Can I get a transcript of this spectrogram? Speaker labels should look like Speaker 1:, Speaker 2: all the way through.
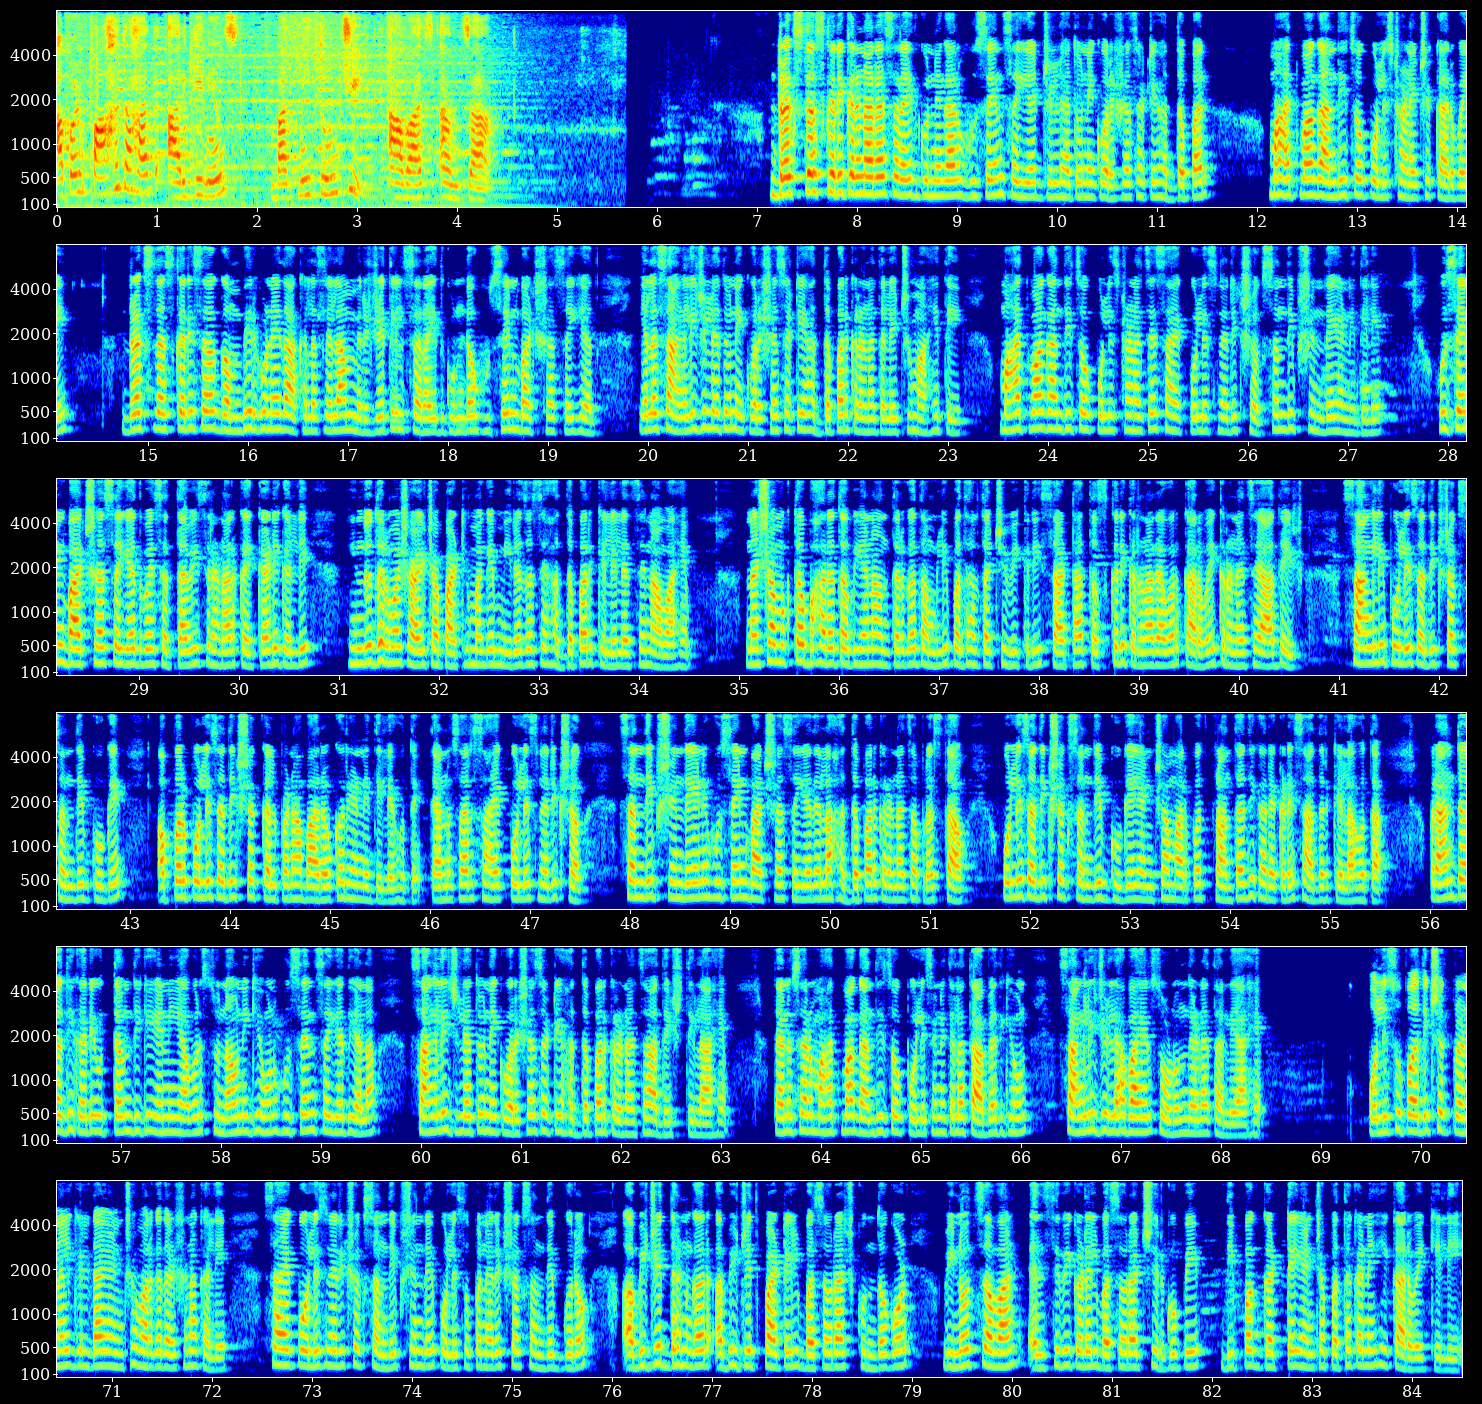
Speaker 1: आपण पाहत आहात आर के न्यूज. बातमी तुमची आवाज आमचा. ड्रग्ज तस्करी करणाऱ्या सराईत गुन्हेगार हुसेन सय्यद जिल्ह्यातून एक वर्षासाठी हद्दपार. महात्मा गांधी चौक पोलीस ठाण्याची कारवाई. ड्रग्ज तस्करीसह गंभीर गुन्हे दाखल असलेला मिरजेतील सराईत गुंड हुसेन बादशाह सय्यद याला सांगली जिल्ह्यातून एक वर्षासाठी हद्दपार करण्यात आल्याची माहिती महात्मा गांधी चौक पोलीस ठाण्याचे सहाय्यक पोलीस निरीक्षक संदीप शिंदे यांनी दिली. हुसेन बादशाह सय्यद वय सत्तावीस राहणार कैकाडी गल्ली. हिंदू धर्मशाळेच्या पाठीमागे मिरज असे हद्दपार केलेल्याचे नाव आहे. नशामुक्त भारत अभियानाअंतर्गत अंमली पदार्थाची विक्री साठा तस्करी करणाऱ्यावर कारवाई करण्याचे आदेश सांगली पोलीस अधीक्षक संदीप घुगे अप्पर पोलीस अधीक्षक कल्पना बारवकर यांनी दिले होते. त्यानुसार सहाय्यक पोलीस निरीक्षक संदीप शिंदे आणि हुसेन बादशाह सय्यद याला हद्दपार करण्याचा प्रस्ताव पोलीस अधीक्षक संदीप घुगे यांच्यामार्फत प्रांताधिकाऱ्याकडे सादर केला होता. प्रांत अधिकारी उत्तम दिघे यांनी यावर सुनावणी घेऊन हुसेन सय्यद याला सांगली जिल्ह्यातून एक वर्षासाठी हद्दपार करण्याचा आदेश दिला आहे. त्यानुसार महात्मा गांधी चौक पोलिसांनी त्याला ताब्यात घेऊन सांगली जिल्ह्याबाहेर सोडून देण्यात आले आहे. पोलीस उपअधीक्षक प्रणल गिल्डा यांच्या मार्गदर्शनाखाली सहाय्यक पोलीस निरीक्षक संदीप शिंदे पोलीस उपनिरीक्षक संदीप गुरव अभिजित धनगर अभिजित पाटील बसवराज कुंदगोळ विनोद चव्हाण एल सी बीकडील बसवराज शिरगुपे दीपक गट्टे यांच्या पथकाने ही कारवाई केली.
